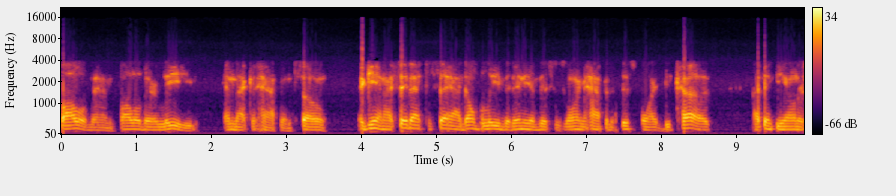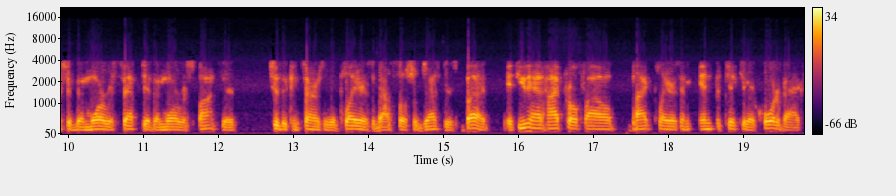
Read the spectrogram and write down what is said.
follow them, follow their lead, and that could happen. So, again, I say that to say I don't believe that any of this is going to happen at this point because I think the owners have been more receptive and more responsive to the concerns of the players about social justice. But if you had high profile black players, in, in particular quarterbacks,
